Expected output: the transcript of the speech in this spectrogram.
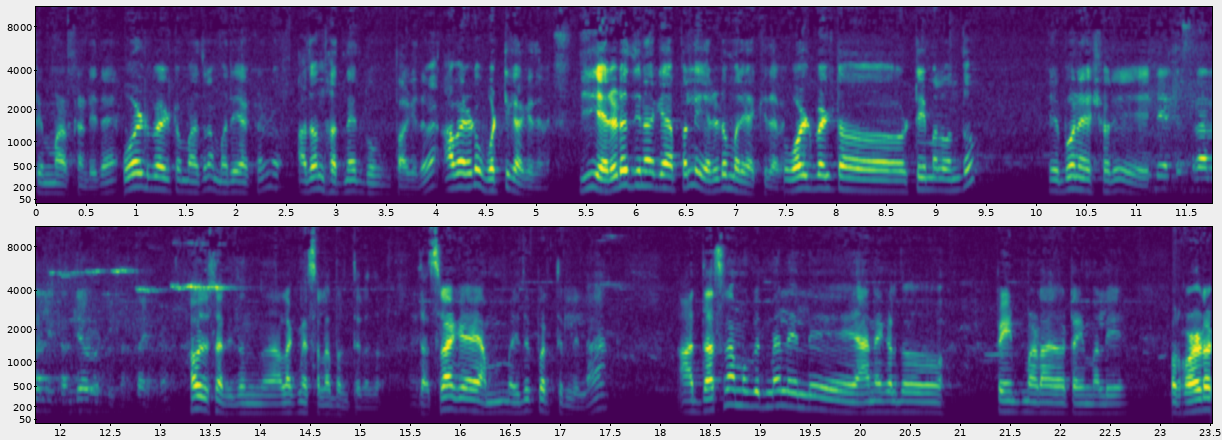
ಟೀಮ್ ಮಾಡ್ಕೊಂಡಿದೆ. ಓಲ್ಡ್ ಬೆಲ್ಟ್ ಮಾತ್ರ ಮರಿ ಹಾಕೊಂಡು ಅದೊಂದು ಹದಿನೈದು ಗುಂಪಾಗಿದ್ದಾವೆ ಅವೆರಡು ಒಟ್ಟಿಗೆ ಆಗಿದ್ದಾವೆ ಈ ಎರಡು ದಿನ ಗ್ಯಾಪಲ್ಲಿ ಎರಡು ಮರಿ ಹಾಕಿದ್ದಾವೆ ಓಲ್ಡ್ ಬೆಲ್ಟ್ ಟೀಮಲ್ಲಿ ಒಂದು ಈ ಭುವನೇಶ್ವರಿ ದಸರಾದಲ್ಲಿ ಹೌದು ಸರ್ ಇದೊಂದು ನಾಲ್ಕನೇ ಸಲ ಬರ್ತಿರೋದು ದಸರಾಗೆ ಅಮ್ಮ ಇದಕ್ಕೆ ಬರ್ತಿರ್ಲಿಲ್ಲ. ಆ ದಸರಾ ಮುಗಿದ್ಮೇಲೆ ಇಲ್ಲಿ ಆನೆಗಳದ್ದು ಪೇಂಟ್ ಮಾಡೋ ಟೈಮಲ್ಲಿ ಅವ್ರು ಹೊರಡೋ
